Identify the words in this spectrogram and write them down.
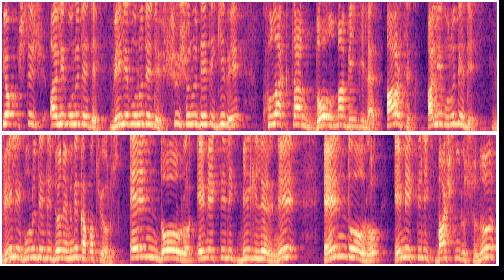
Yok işte Ali bunu dedi, Veli bunu dedi, şu şunu dedi gibi kulaktan dolma bilgiler. Artık Ali bunu dedi, Veli bunu dedi dönemini kapatıyoruz. En doğru emeklilik bilgilerini, en doğru emeklilik başvurusunu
